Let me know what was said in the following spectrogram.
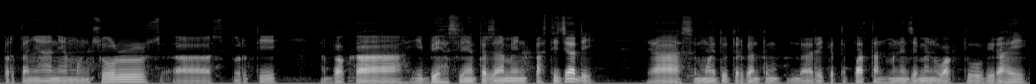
pertanyaan yang muncul uh, seperti apakah IB hasilnya terjamin? Pasti jadi. Ya semua itu tergantung dari ketepatan manajemen waktu birahi.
